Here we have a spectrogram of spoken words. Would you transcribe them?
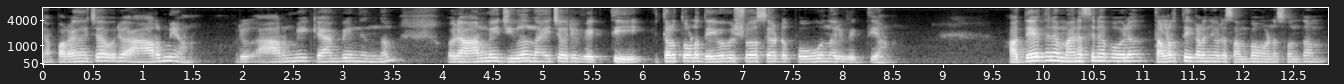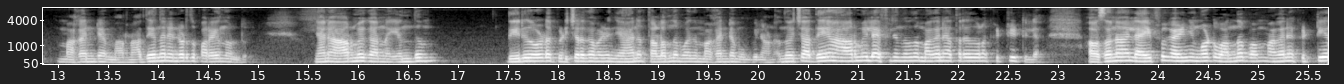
ഞാൻ പറയുന്നത് വെച്ചാൽ ഒരു ആർമിയാണ് ഒരു ആർമി ക്യാമ്പിൽ നിന്നും ഒരു ആർമി ജീവിതം നയിച്ച ഒരു വ്യക്തി ഇത്രത്തോളം ദൈവവിശ്വാസമായിട്ട് പോകുന്ന ഒരു വ്യക്തിയാണ്. അദ്ദേഹത്തിന്റെ മനസ്സിനെ പോലെ തളർത്തി കളഞ്ഞ ഒരു സംഭവമാണ് സ്വന്തം മകന്റെ മരണം. അദ്ദേഹം തന്നെ എന്റെ അടുത്ത് പറയുന്നുണ്ട് ഞാൻ ആർമിക്കാരന് എന്തും ധീരതയോടെ പിടിച്ചെടുക്കാൻ വേണ്ടി ഞാനും തളർന്നു പോയ മകന്റെ മുമ്പിലാണ്. എന്ന് വെച്ചാൽ അദ്ദേഹം ആർമി ലൈഫിൽ നിന്നത് മകനെ അത്രത്തോളം കിട്ടിയിട്ടില്ല. അവസാനം ആ ലൈഫ് കഴിഞ്ഞ് ഇങ്ങോട്ട് വന്നപ്പം മകനെ കിട്ടിയ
